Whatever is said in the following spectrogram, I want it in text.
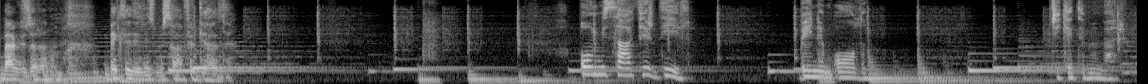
Bergüzar Hanım, beklediğiniz misafir geldi. O misafir değil. Benim oğlum. Ciketimi ver.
